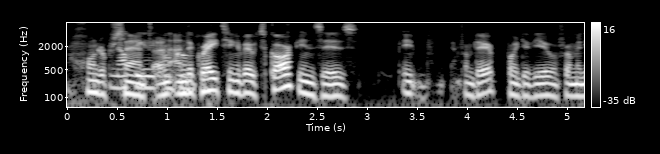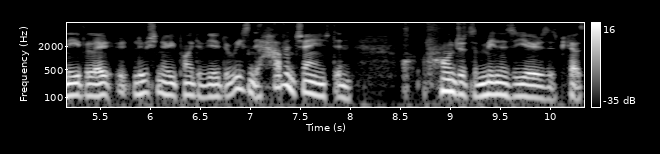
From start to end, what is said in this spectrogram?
Hundred percent, And and the great thing about scorpions is, in, from their point of view and from an evolutionary point of view, the reason they haven't changed in hundreds of millions of years is because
